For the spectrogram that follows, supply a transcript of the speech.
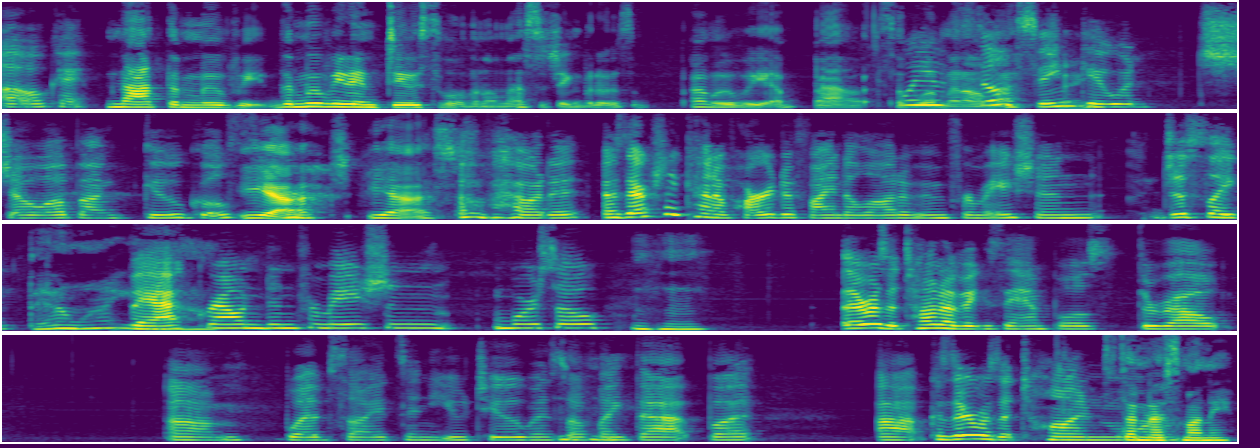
oh, okay. not the movie. The movie didn't do subliminal messaging, but it was a movie about Well, you'd subliminal still messaging. think it would show up on Google search yeah. Yes. about it. It was actually kind of hard to find a lot of information, just like They don't want you. background information more so. Mm-hmm. There was a ton of examples throughout um, websites and YouTube and stuff Mhm. like that, but because there was a ton Send more. us money.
